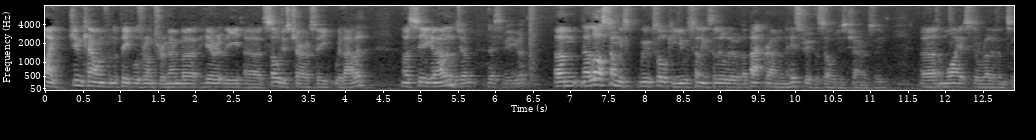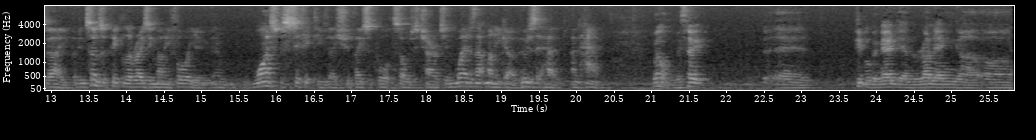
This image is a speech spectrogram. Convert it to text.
Hi, Jim Cowan from the People's Run to Remember here at the uh, Soldiers Charity with Alan. Nice to see you again, Alan. Hello, Jim. Nice to meet you. Um, now, last time we, we, were talking, you were telling us a little bit about the background and the history of the Soldiers Charity uh, and why it's still relevant today. But in terms of people that are raising money for you, you know, why specifically they, should they support the Soldiers Charity and where does that money go? Who does it help and how? Well, without uh, people going out there and running uh, or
